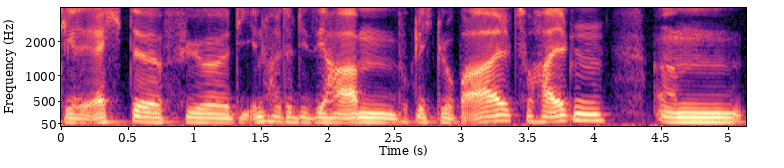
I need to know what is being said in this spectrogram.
die Rechte für die Inhalte, die sie haben, wirklich global zu halten, ähm,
